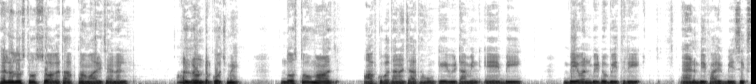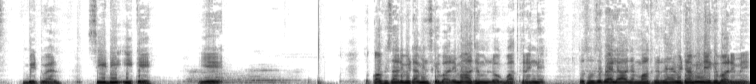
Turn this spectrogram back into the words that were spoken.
हेलो दोस्तों, स्वागत है आपका हमारे चैनल ऑलराउंडर कोच में। दोस्तों, मैं आज आपको बताना चाहता हूँ कि vitamin A B B one B two B three and B five B six B twelve C D E K ये तो काफ़ी सारे विटामिन के बारे में आज हम लोग बात करेंगे। तो सबसे पहले आज हम बात करते हैं विटामिन ए के बारे में।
